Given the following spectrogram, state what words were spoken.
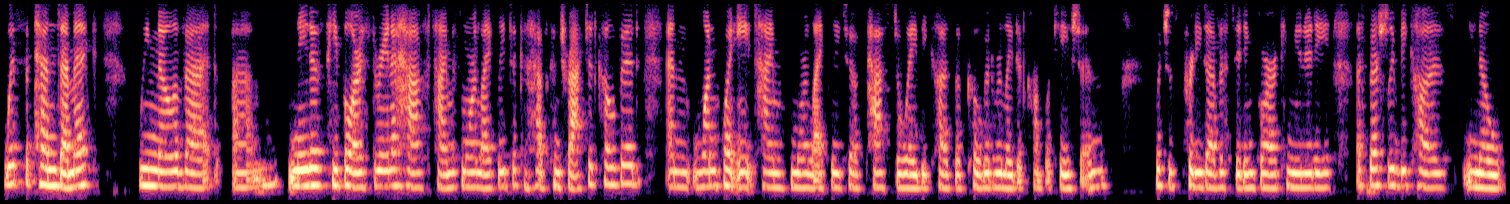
with the pandemic, we know that um, Native people are three and a half times more likely to have contracted COVID and 1.8 times more likely to have passed away because of COVID related complications, which is pretty devastating for our community, especially because, you know,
